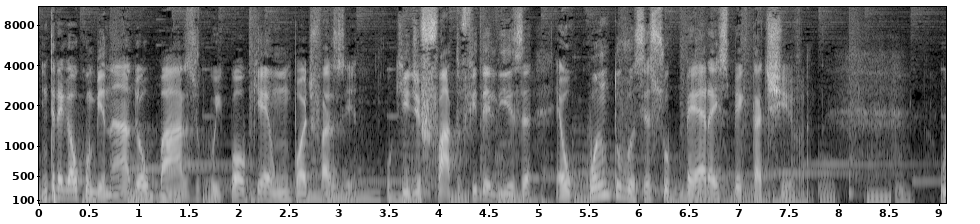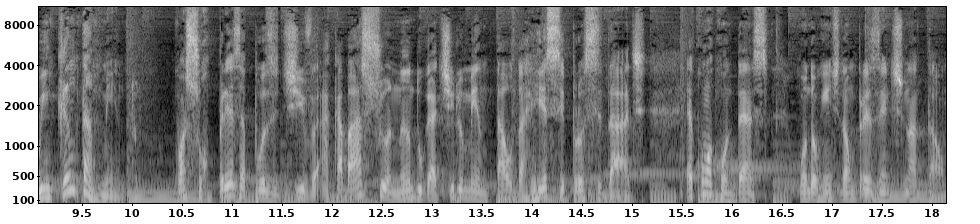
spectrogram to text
Entregar o combinado é o básico e qualquer um pode fazer. O que de fato fideliza é o quanto você supera a expectativa. O encantamento com a surpresa positiva, acaba acionando o gatilho mental da reciprocidade. É como acontece quando alguém te dá um presente de Natal.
